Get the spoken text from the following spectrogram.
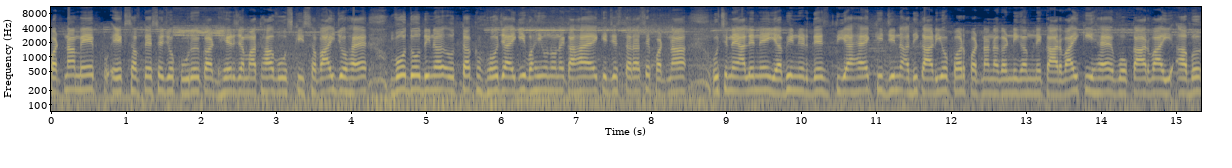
पटना में एक हफ़्ते से जो कूड़े का ढेर जमा था, वो उसकी सफ़ाई जो है, वो दो दिनों तक हो जाएगी। वहीं उन्होंने कहा है कि जिस तरह से पटना उच्च न्यायालय ने यह भी निर्देश दिया है कि जिन अधिकारियों पर पटना नगर निगम ने कार्रवाई की है, वो कार्रवाई अब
